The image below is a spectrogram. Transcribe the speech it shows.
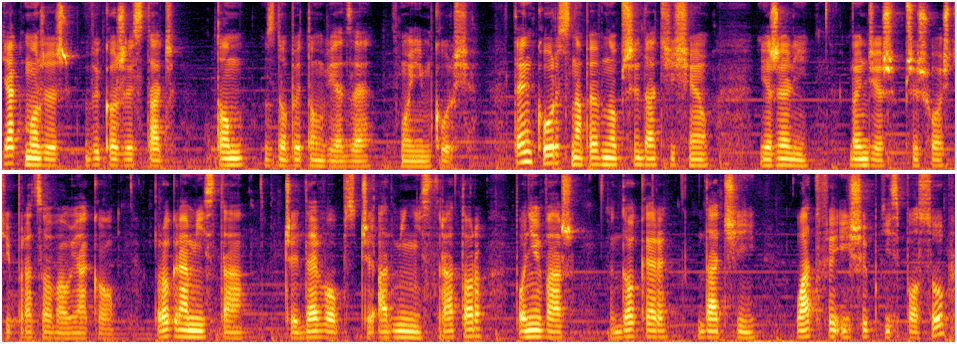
jak możesz wykorzystać tą zdobytą wiedzę w moim kursie. Ten kurs na pewno przyda Ci się, jeżeli będziesz w przyszłości pracował jako programista, czy DevOps, czy administrator, ponieważ Docker da Ci łatwy i szybki sposób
